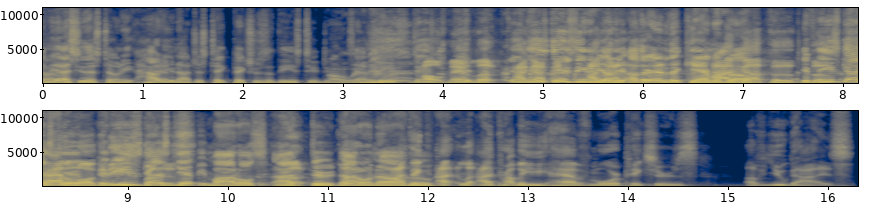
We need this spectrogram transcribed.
Let me ask you this, Tony. How do you not just take pictures of these two dudes? Oh, I mean, these dudes, Oh man, look. dude, I these got the- dudes need to I be on got the other end of the camera, bro. I bro. got the- if the these guys catalog can't, of if these these guys can't be models, I, Look, dude, I don't know. I who, think I, look, I probably have more pictures of you guys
